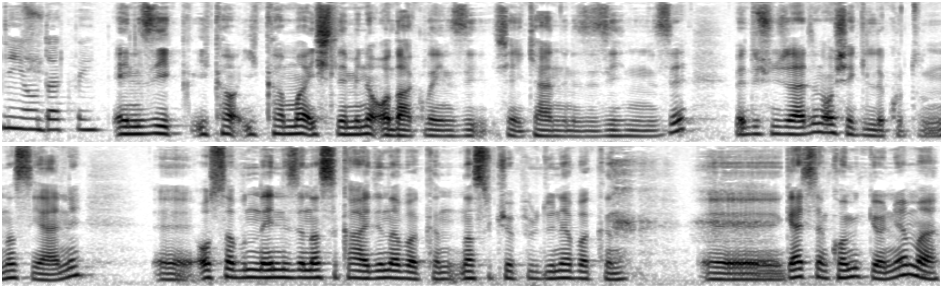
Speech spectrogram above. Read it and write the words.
neye odaklayın? Elinizi yıka, yıkama işlemine odaklayın zi, şey kendinizi, zihninizi ve düşüncelerden o şekilde kurtulun. Nasıl yani? Ee, o sabunun elinize nasıl kaydığına bakın, nasıl köpürdüğüne bakın. Ee, gerçekten komik görünüyor ama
